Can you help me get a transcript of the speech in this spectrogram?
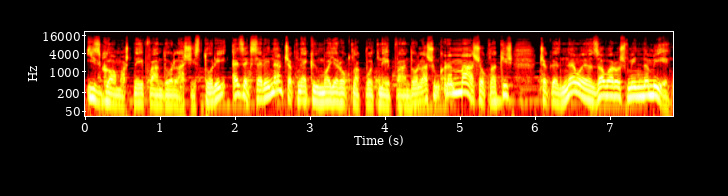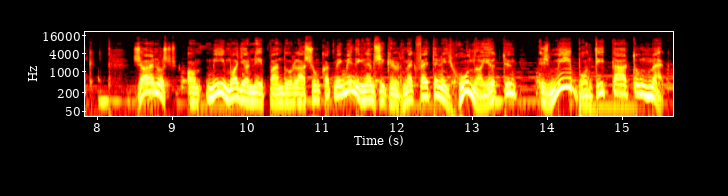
izgalmas népvándorlási sztori. Ezek szerint nem csak nekünk magyaroknak volt népvándorlásunk, hanem másoknak is, csak ez nem olyan zavaros, mint a miénk. Sajnos a mi magyar népvándorlásunkat még mindig nem sikerült megfejteni, hogy honnan jöttünk, és mi pont itt álltunk meg.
